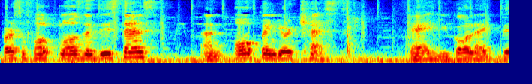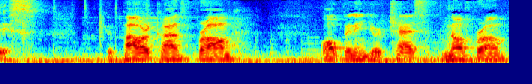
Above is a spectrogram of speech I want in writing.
first of all, close the distance and open your chest, okay? You go like this. The power comes from opening your chest, not from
